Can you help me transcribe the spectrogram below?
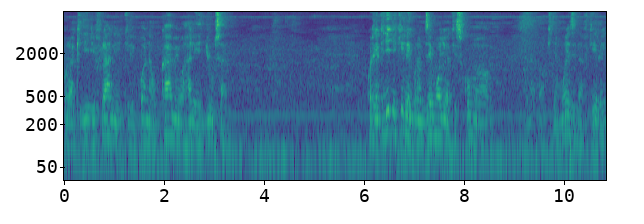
kuna kijiji fulani kilikuwa na ukame wa hali ya juu sana. Katika kijiji kile kuna mzee mmoja wa Kisukuma wa wa Kinyamwezi nafikiri,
